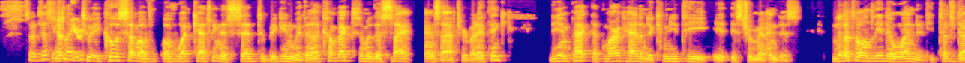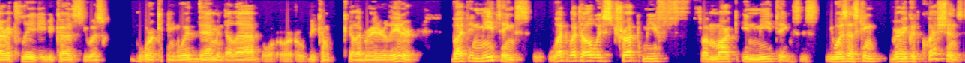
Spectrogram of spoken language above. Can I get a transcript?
So just you like to echo some of, of what Kathleen has said to begin with, and I'll come back to some of the science after, but I think the impact that Mark had on the community is, is tremendous not only the one that he touched directly because he was working with them in the lab or, or, become collaborator later, but in meetings, what, what always struck me from Mark in meetings is he was asking very good questions.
